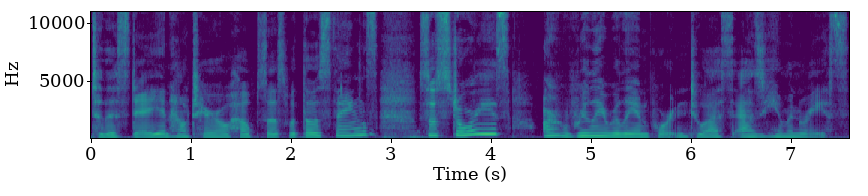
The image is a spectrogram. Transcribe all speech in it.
to this day and how tarot helps us with those things. So, stories are really, really important to us as a human race.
